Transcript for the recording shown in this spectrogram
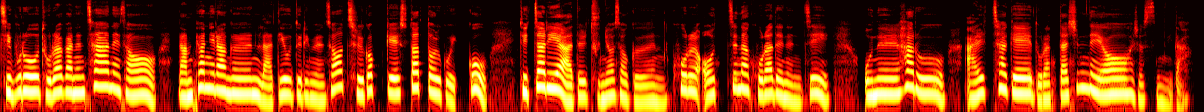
집으로 돌아가는 차 안에서 남편이랑은 라디오 들으면서 즐겁게 수다 떨고 있고 뒷자리의 아들 두 녀석은 코를 어찌나 골아대는지 오늘 하루 알차게 놀았다 싶네요 하셨습니다.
